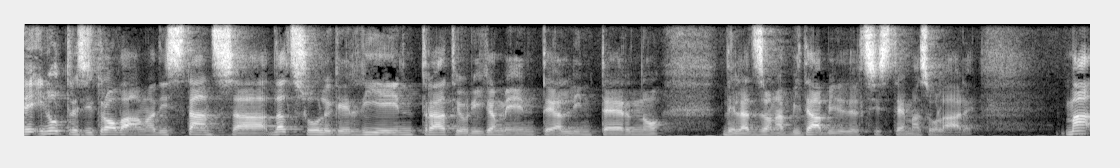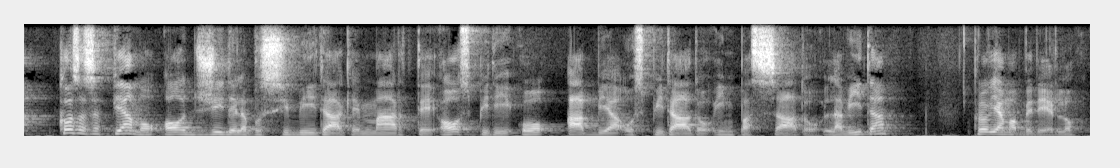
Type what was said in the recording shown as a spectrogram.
e inoltre si trova a una distanza dal Sole che rientra teoricamente all'interno della zona abitabile del Sistema Solare. Ma cosa sappiamo oggi della possibilità che Marte ospiti o abbia ospitato in passato la vita? Proviamo a vederlo.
